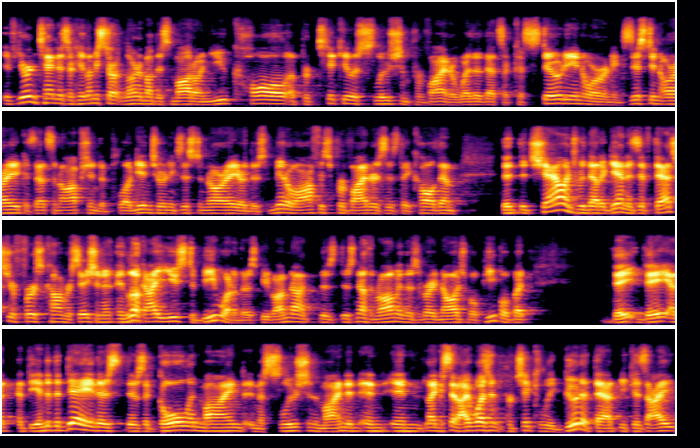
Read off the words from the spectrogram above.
if your intent is okay let me start learning about this model and you call a particular solution provider whether that's a custodian or an existing ra because that's an option to plug into an existing ra or there's middle office providers as they call them the, the challenge with that again is if that's your first conversation and, and look i used to be one of those people. I'm not there's there's nothing wrong with there's very knowledgeable people but they they at, at the end of the day there's there's a goal in mind and a solution in mind. And, and and like i said i wasn't particularly good at that because i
